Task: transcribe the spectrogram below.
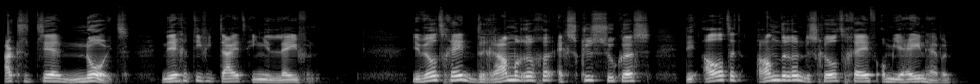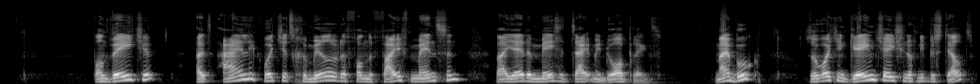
accepteer nooit negativiteit in je leven. Je wilt geen drammerige excuuszoekers die altijd anderen de schuld geven om je heen hebben. Want weet je, uiteindelijk word je het gemiddelde van de vijf mensen waar jij de meeste tijd mee doorbrengt. Mijn boek, Zo word je een game changer nog niet besteld,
